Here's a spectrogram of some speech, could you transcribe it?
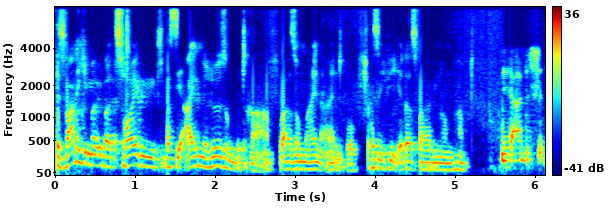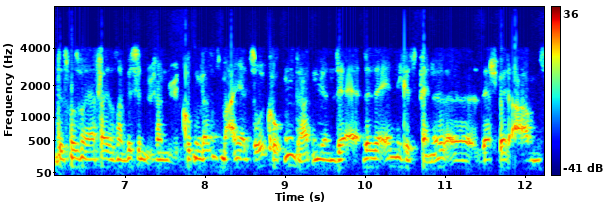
es war nicht immer überzeugend, was die eigene Lösung betraf, war so mein Eindruck. Ich weiß nicht, wie ihr das wahrgenommen habt. Ja, das, das muss man ja vielleicht auch ein bisschen schon gucken. Lass uns mal ein Jahr zurückgucken. Da hatten wir ein sehr, sehr, sehr ähnliches Panel, äh, sehr spät abends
